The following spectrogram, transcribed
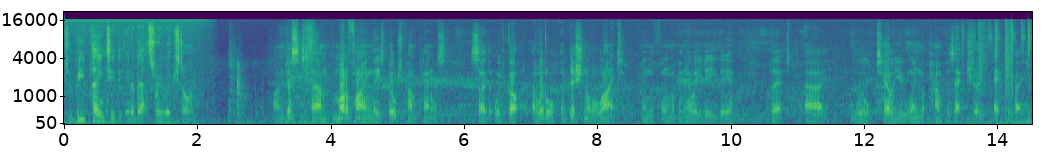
to be painted in about three weeks' time. I'm just um, modifying these bilge pump panels so that we've got a little additional light in the form of an LED there that uh, will tell you when the pump is actually activated.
